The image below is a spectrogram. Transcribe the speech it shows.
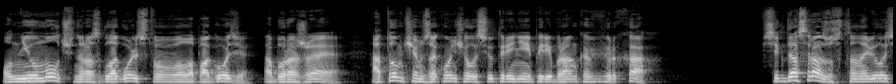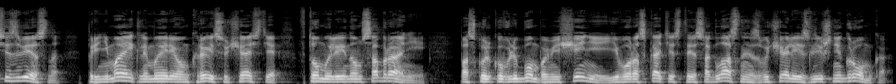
Он неумолчно разглагольствовал о погоде, об урожае, о том, чем закончилась утренняя перебранка в верхах. Всегда сразу становилось известно, принимает ли Мэрион Крейс участие в том или ином собрании, поскольку в любом помещении его раскатистые согласные звучали излишне громко.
